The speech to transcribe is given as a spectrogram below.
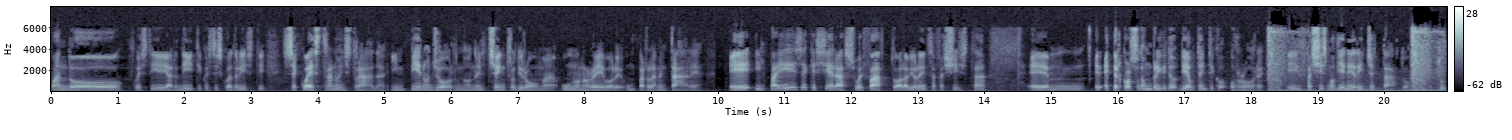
Quando questi arditi, questi squadristi sequestrano in strada, in pieno giorno, nel centro di Roma, un onorevole, un parlamentare, e il paese che si era assuefatto alla violenza fascista ehm, è, è, percorso da un brivido di autentico orrore. Il fascismo viene rigettato, tu,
